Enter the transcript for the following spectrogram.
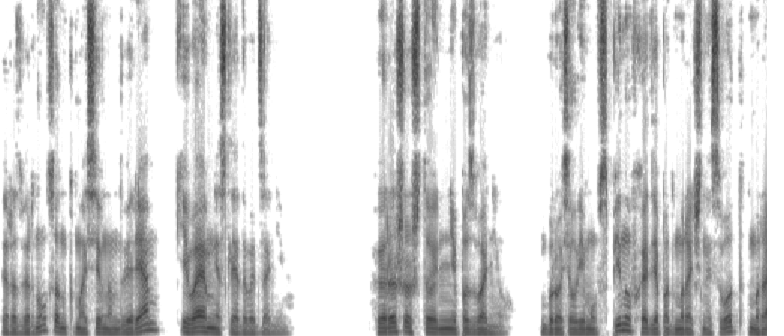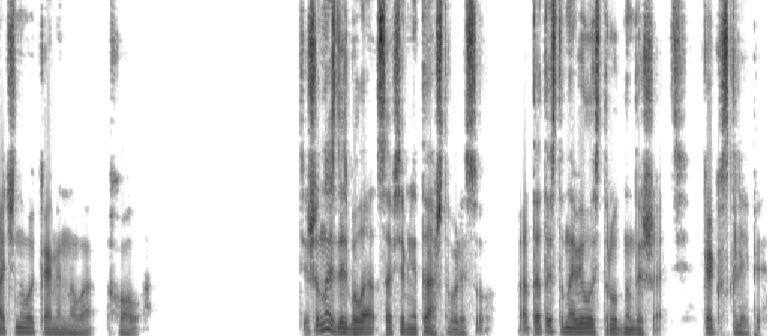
Развернулся он к массивным дверям, кивая мне следовать за ним. «Хорошо, что не позвонил», — бросил ему в спину, входя под мрачный свод мрачного каменного холла. Тишина здесь была совсем не та, что в лесу. От этой становилось трудно дышать, как в склепе.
